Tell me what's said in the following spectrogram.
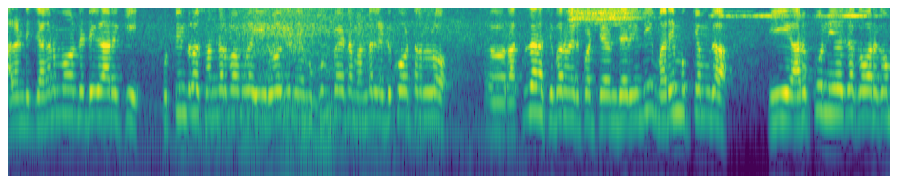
అలాంటి జగన్మోహన్ రెడ్డి గారికి పుట్టినరోజు సందర్భంగా ఈ రోజు మేము ముకుంపేట మండల హెడ్ క్వార్టర్లో రక్తదాన శిబిరం ఏర్పాటు చేయడం జరిగింది. మరీ ముఖ్యంగా ఈ అరకు నియోజకవర్గం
